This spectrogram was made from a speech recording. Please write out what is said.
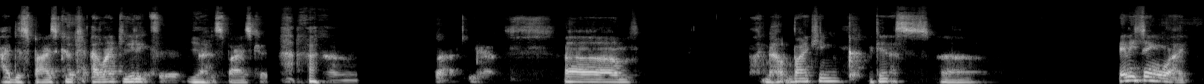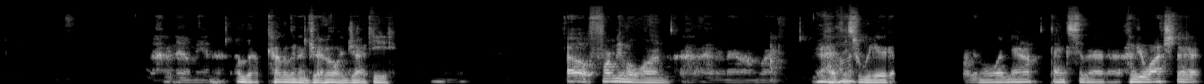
I despise cooking. I like eating food. Yeah. I despise cooking. um, but yeah. Um, mountain biking, I guess. Uh, anything like, I don't know, man. I'm kind of an adrenaline junkie. Oh, Formula One. I, don't know. I'm like, I have this weird Formula One now, thanks to that. Uh, have you watched that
